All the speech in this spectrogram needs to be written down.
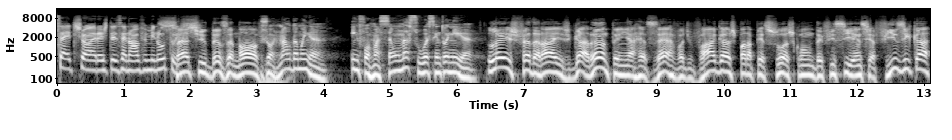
7 horas 19 minutos. 7 e 19. Jornal da Manhã. Informação na sua sintonia. Leis federais garantem a reserva de vagas para pessoas com deficiência física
